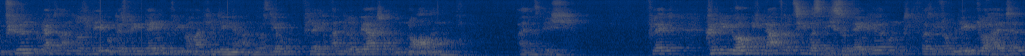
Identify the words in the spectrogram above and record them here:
und führen ein ganz anderes Leben und deswegen denken sie über manche Dinge anders. Die haben vielleicht andere Werte und Normen als ich. Vielleicht können die überhaupt nicht nachvollziehen, was ich so denke und was ich vom Leben so halte,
